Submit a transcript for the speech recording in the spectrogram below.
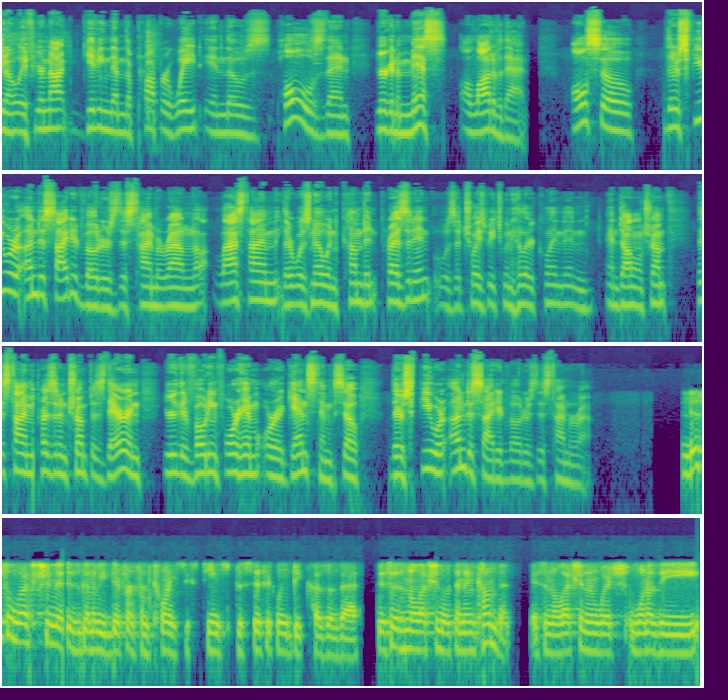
you know, if you're not giving them the proper weight in those polls, then you're going to miss a lot of that. Also, there's fewer undecided voters this time around. Last time there was no incumbent president. It was a choice between Hillary Clinton and Donald Trump. This time President Trump is there and you're either voting for him or against him. So there's fewer undecided voters this time around. This election is going to be different from 2016 specifically because of that. This is an election with an incumbent. It's an election in which one of the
